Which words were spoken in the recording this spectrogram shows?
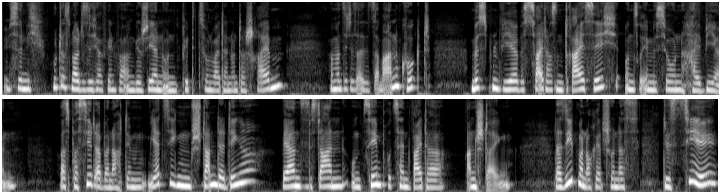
ich finde ich gut, dass Leute sich auf jeden Fall engagieren und Petitionen weiterhin unterschreiben. Wenn man sich das jetzt aber anguckt, müssten wir bis 2030 unsere Emissionen halbieren. Was passiert aber nach dem jetzigen Stand der Dinge, werden sie bis dahin um 10 Prozent weiter ansteigen. Da sieht man doch jetzt schon, dass das Ziel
